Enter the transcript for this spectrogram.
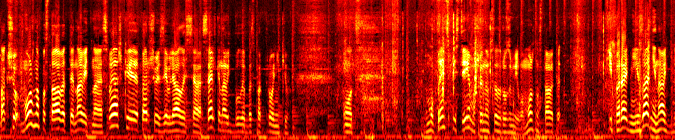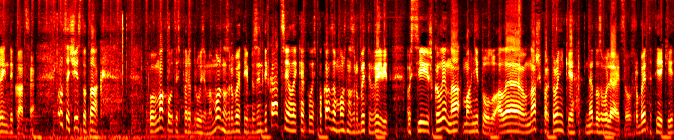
Так що можна поставити навіть на СВшки, перші з'являлися, сельки навіть були без парктроніків. От. Тому, в принципі, з цією машиною все зрозуміло. Можна ставити і передній, і задній, навіть буде індикація. Ну Це чисто так. Повимахуватись перед друзями. Можна зробити і без індикації, але як я колись показував, можна зробити вивід ось цієї шкали на магнітолу. Але в наші парктроніки не дозволяють цього зробити, ті, які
